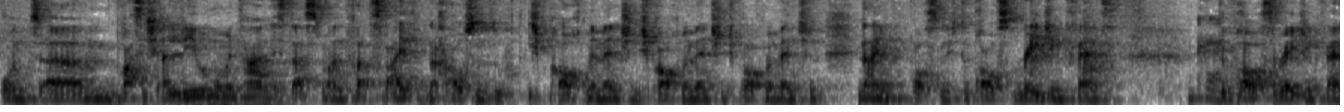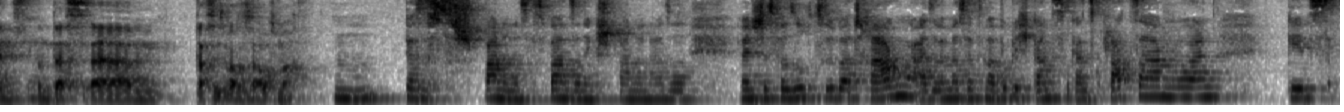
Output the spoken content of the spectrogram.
Und ähm, was ich erlebe momentan ist, dass man verzweifelt nach außen sucht. Ich brauche mehr Menschen, ich brauche mehr Menschen, ich brauche mehr Menschen. Nein, brauchst du nicht. Du brauchst Raging Fans. Okay. Du brauchst Raging Fans. Ja. Und das, ähm, das ist, was es ausmacht. Mhm. Das ist spannend, das ist wahnsinnig spannend. Also wenn ich das versuche zu übertragen, also wenn wir es jetzt mal wirklich ganz, ganz platt sagen wollen, geht es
